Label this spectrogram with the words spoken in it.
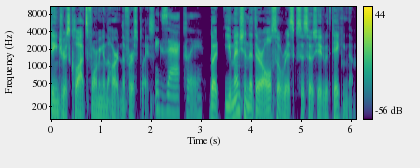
dangerous clots forming in the heart in the first place. Exactly. But you mentioned that there are also risks associated with taking them.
